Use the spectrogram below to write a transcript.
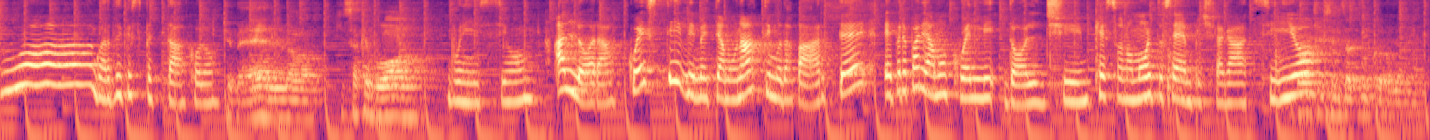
Wow, guarda che spettacolo! Che bello! Chissà che buono! Buonissimo! Allora, questi li mettiamo un attimo da parte e prepariamo quelli dolci, che sono molto semplici ragazzi. Io... Dolci senza zucchero ovviamente.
